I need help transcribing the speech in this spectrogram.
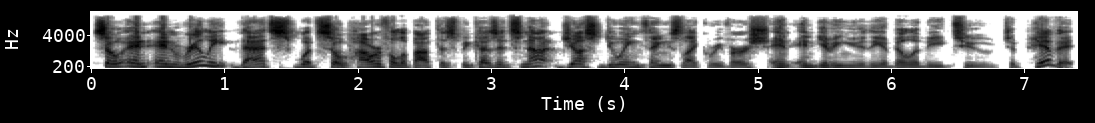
So, and and really, that's what's so powerful about this because it's not just doing things like reverse and, and giving you the ability to to pivot,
